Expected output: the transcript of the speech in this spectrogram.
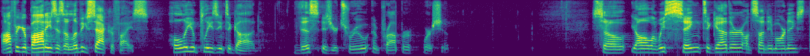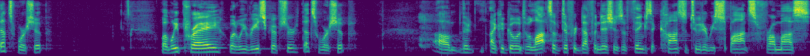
offer your bodies as a living sacrifice, holy and pleasing to God. This is your true and proper worship." So, y'all, when we sing together on Sunday mornings, that's worship. When we pray, when we read scripture, that's worship. Um, there, I could go into lots of different definitions of things that constitute a response from us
